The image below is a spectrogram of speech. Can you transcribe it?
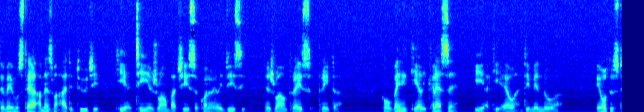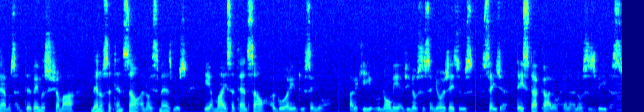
Devemos ter a mesma atitude que tinha João Batista quando ele disse em João 3:30: Convém que ele cresça e que eu diminua. Em outros termos, devemos chamar menos atenção a nós mesmos e a mais atenção à glória do Senhor, para que o nome de nosso Senhor Jesus seja destacado em nossas vidas.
